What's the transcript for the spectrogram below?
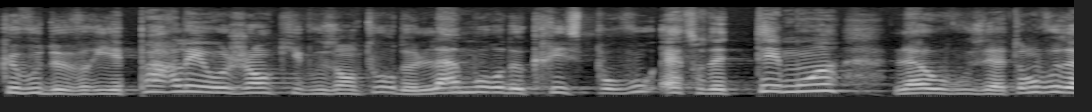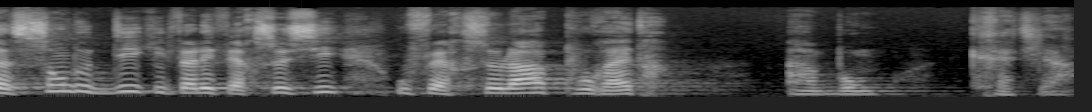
que vous devriez parler aux gens qui vous entourent de l'amour de Christ pour vous, être des témoins là où vous êtes. On vous a sans doute dit qu'il fallait faire ceci ou faire cela pour être un bon chrétien.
